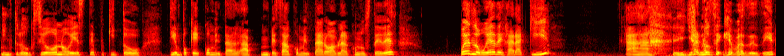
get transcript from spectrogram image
introducción o este poquito tiempo que he comentado, ha empezado a comentar o a hablar con ustedes, pues lo voy a dejar aquí. Ah, ya no sé qué más decir,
